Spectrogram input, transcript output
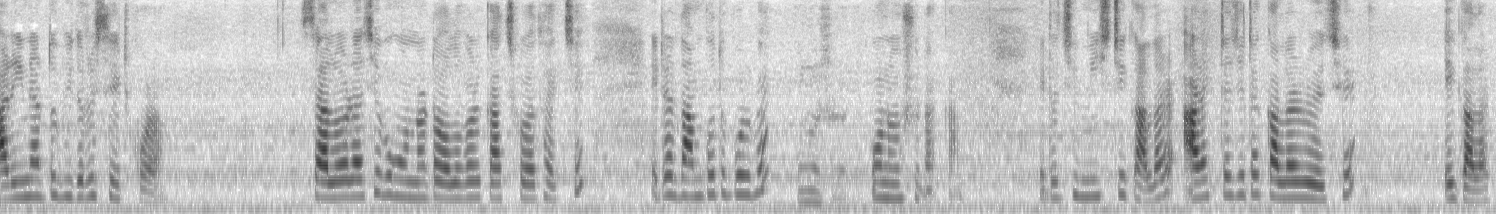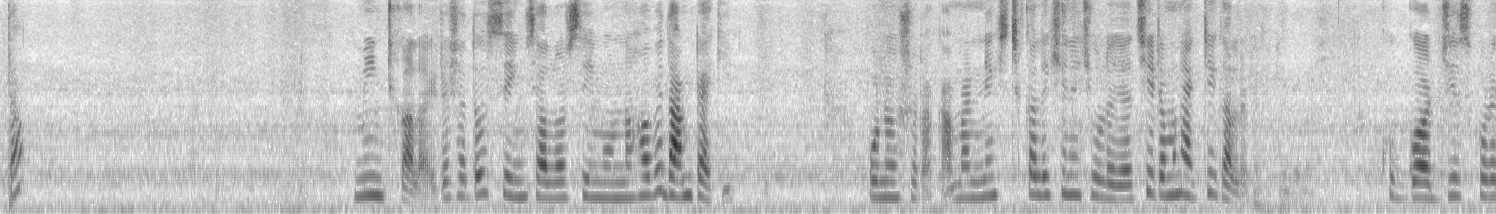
আর ইনার তো ভিতরে সেট করা। সালোয়ার আছে এবং অন্যটা অল ওভার কাজ করা থাকছে। এটার দাম কত পড়বে? পনেরোশো টাকা। এটা হচ্ছে মিষ্টি কালার আরেকটা যেটা কালার রয়েছে এই কালারটা মিন্ট কালার। এটার সাথেও সেম সালোয়ার সেম অন্য হবে দামটা কি পনেরোশো টাকা। আমরা নেক্সট কালেকশনে চলে যাচ্ছি। এটা মানে একটি কালার একটি কালার খুব গর্জিয়াস করে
